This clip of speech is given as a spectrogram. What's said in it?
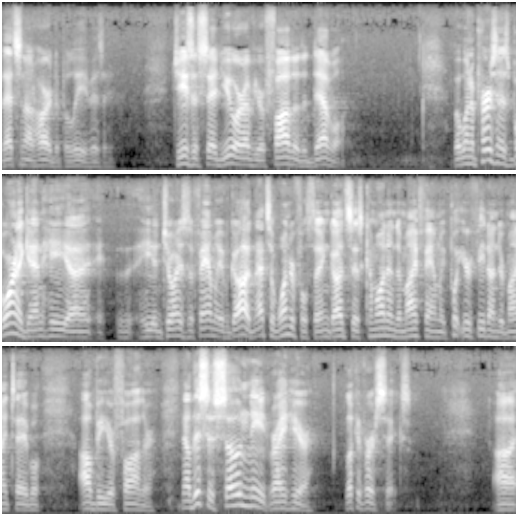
That's not hard to believe, is it? Jesus said, You are of your father, the devil. But when a person is born again, he, uh, he enjoys the family of God, and that's a wonderful thing. God says, Come on into my family, put your feet under my table, I'll be your father. Now, this is so neat right here. Look at verse 6. Uh,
